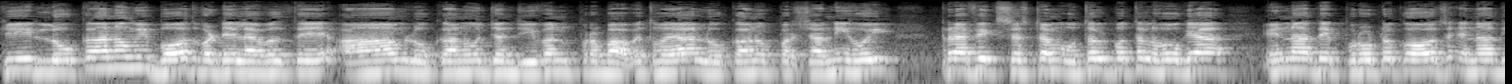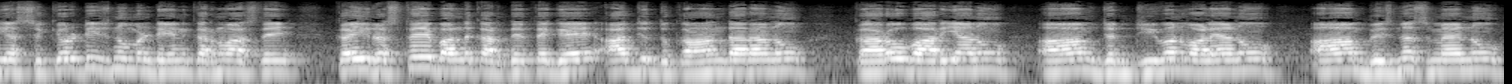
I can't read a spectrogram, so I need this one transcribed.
ਕਿ ਲੋਕਾਂ ਨੂੰ ਵੀ ਬਹੁਤ ਵੱਡੇ ਲੈਵਲ ਤੇ ਆਮ ਲੋਕਾਂ ਨੂੰ ਜਨਜੀਵਨ ਪ੍ਰਭਾਵਿਤ ਹੋਇਆ, ਲੋਕਾਂ ਨੂੰ ਪਰੇਸ਼ਾਨੀ ਹੋਈ, ਟ੍ਰੈਫਿਕ ਸਿਸਟਮ ਉਥਲ-ਪੁਥਲ ਹੋ ਗਿਆ। ਇਹਨਾਂ ਦੇ ਪ੍ਰੋਟੋਕਾਲਸ, ਇਹਨਾਂ ਦੀਆਂ ਸਿਕਿਉਰਿਟੀਆਂ ਨੂੰ ਮੇਨਟੇਨ ਕਰਨ ਵਾਸਤੇ ਕਈ ਰਸਤੇ ਬੰਦ ਕਰ ਦਿੱਤੇ ਗਏ। ਅੱਜ ਦੁਕਾਨਦਾਰਾਂ ਨੂੰ, ਕਾਰੋਬਾਰੀਆਂ ਨੂੰ, ਆਮ ਜਨਜੀਵਨ ਵਾਲਿਆਂ ਨੂੰ, ਆਮ ਬਿਜ਼ਨਸਮੈਨ ਨੂੰ,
